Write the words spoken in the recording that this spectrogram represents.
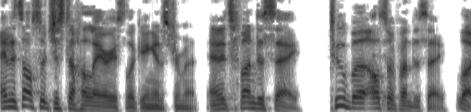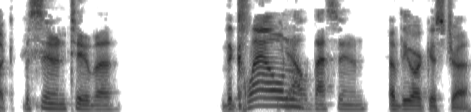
And it's also just a hilarious looking instrument and it's fun to say. Tuba also fun to say. Look, Bassoon, tuba, the clown Vidal bassoon. of the orchestra,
